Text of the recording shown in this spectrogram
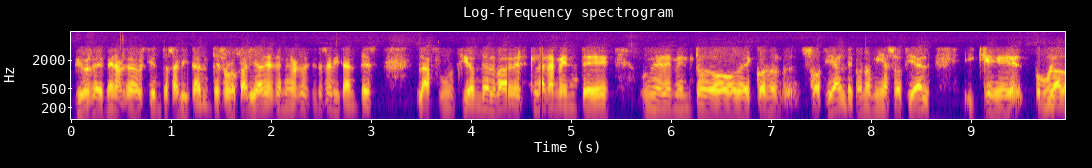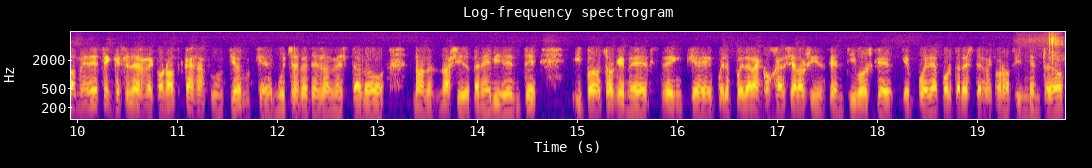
municipios de menos de 200 habitantes o localidades de menos de 200 habitantes, la función del bar es claramente un elemento de social, de economía social, y que por un lado merecen que se les reconozca esa función, que muchas veces han estado, no, no ha sido tan evidente, y por otro que merecen que puedan acogerse a los incentivos que, puede aportar este reconocimiento. ¿no?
